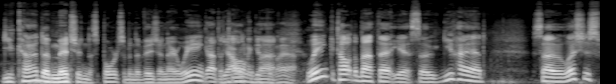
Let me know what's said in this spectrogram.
You kind of mentioned the sportsman division there. We ain't got to Yeah, talk wanna get to about that. We ain't talked about that yet. So you had. So let's just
